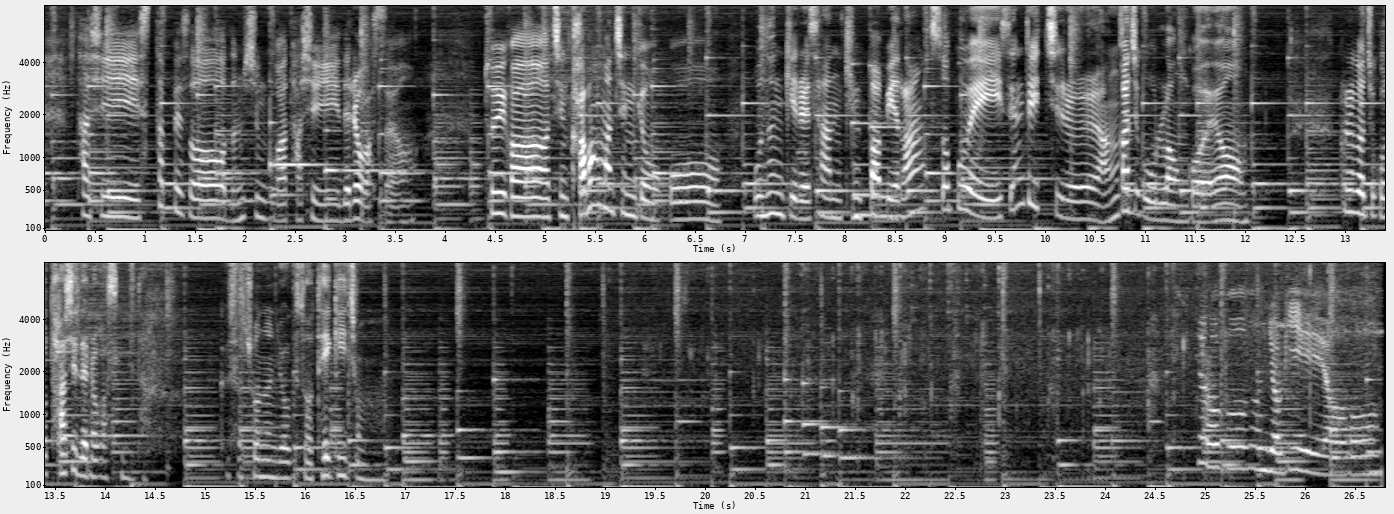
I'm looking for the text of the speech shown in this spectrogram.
다시 스탑해서 남자친구가 다시 내려갔어요. 저희가 지금 가방만 챙겨오고 오는 길에 산 김밥이랑 서브웨이 샌드위치를 안 가지고 올라온 거예요. 그래가지고 다시 내려갔습니다. 그래서 저는 여기서 대기 중. 여러분 여기에요.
